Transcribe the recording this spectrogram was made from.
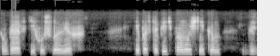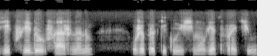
в городских условиях и поступить помощником к Зигфриду Фарнану, уже практикующему ветврачу,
